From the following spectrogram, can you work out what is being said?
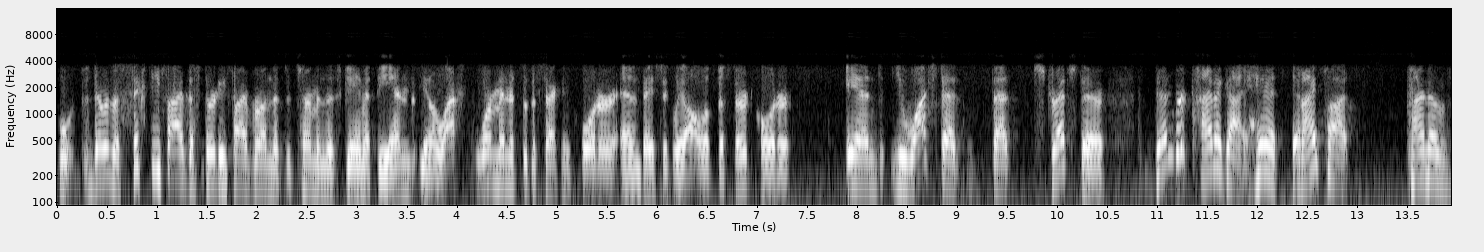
there was a 65 to 35 run that determined this game at the end, you know, last four minutes of the second quarter and basically all of the third quarter. And you watch that that stretch there, Denver kind of got hit, and I thought kind of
